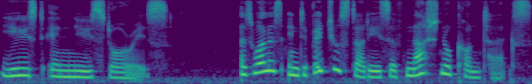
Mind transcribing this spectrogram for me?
used in news stories as well as individual studies of national contexts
